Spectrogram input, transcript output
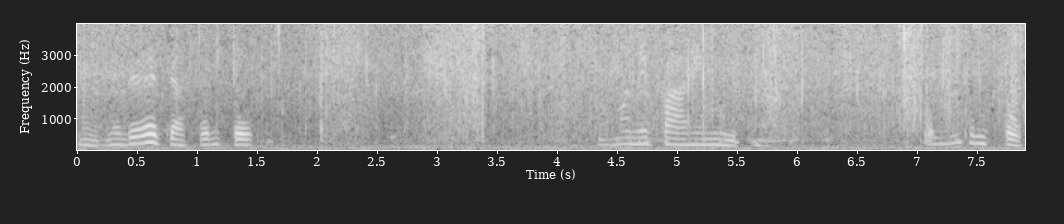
หมืดในเด้อจากฝนตกออกมาในป่าแห่งหมืดฝนฝนตก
